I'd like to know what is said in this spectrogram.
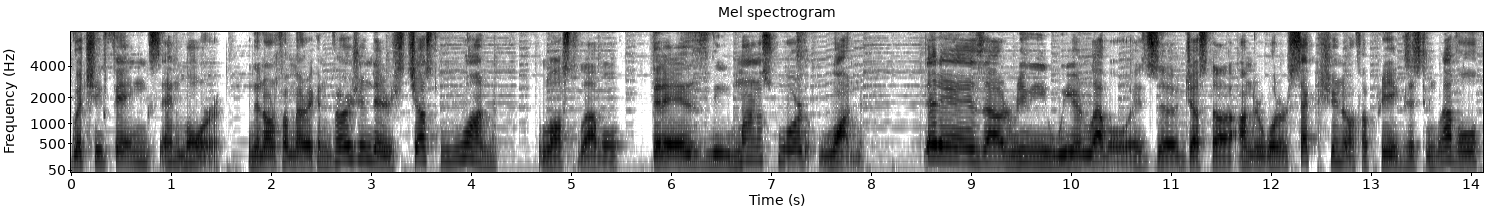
glitchy things and more. In the North American version, there's just one lost level, that is the Minus World 1. That is a really weird level, it's uh, just an underwater section of a pre-existing level,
